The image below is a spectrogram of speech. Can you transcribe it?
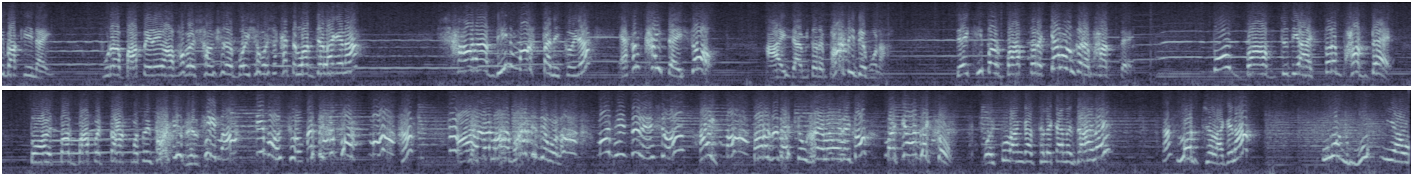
চাকরি বাকরি নাই। পুরা বাপের এই অভাবের সংসারে বসে বসে খেতে লজ্জা লাগে না? সারা দিন মাস্তানি কইরা এখন খাইতে আইস? আইজ আমি তোরে ভাতই দেবো না। দেখি তোর বাপ তোরে কেমন করে ভাত দেয়। তোর বাপ যদি আজ তোর ভাত দেয় তয় তোর বাপের টাক মাথায় ফাটিয়ে ফেলছে মা কি বলছো? আর মা ভাতে দেবো না। মা ভিতরে এসো। আই তোর যদি একটু উঠে এলো দেখো বা কেউ দেখতো? ওই কুলাঙ্গার ছেলে কেন যায় না হ্যাঁ? লজ্জা লাগে না? কোন মুখ নিয়ে ও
